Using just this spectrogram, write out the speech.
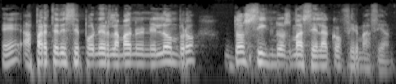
¿eh? Aparte de ese poner la mano en el hombro, dos signos más en la confirmación.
